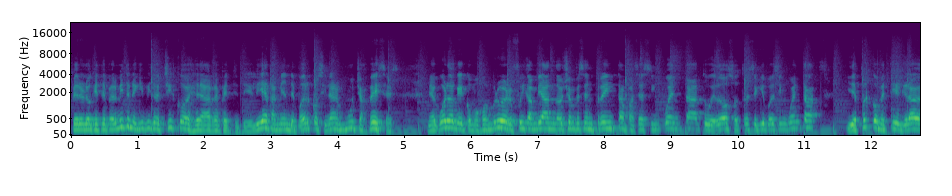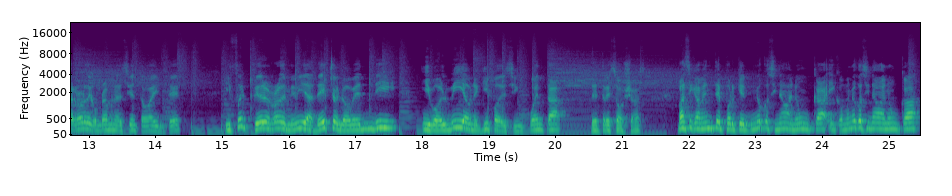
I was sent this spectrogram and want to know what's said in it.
pero lo que te permite un equipito chico es la repetitividad también de poder cocinar muchas veces. Me acuerdo que como homebrewer fui cambiando, yo empecé en 30, pasé a 50, tuve dos o tres equipos de 50 y después cometí el grave error de comprarme uno de 120 y fue el peor error de mi vida. De hecho, lo vendí y volví a un equipo de 50 de tres ollas. Básicamente porque no cocinaba nunca y como no cocinaba nunca,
